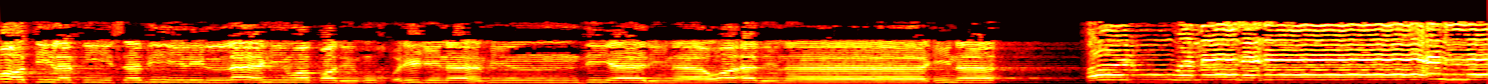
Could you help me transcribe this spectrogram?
ليقاتل في سبيل الله وقد أخرجنا من ديارنا وأبنائنا. قالوا وما لنا ألا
